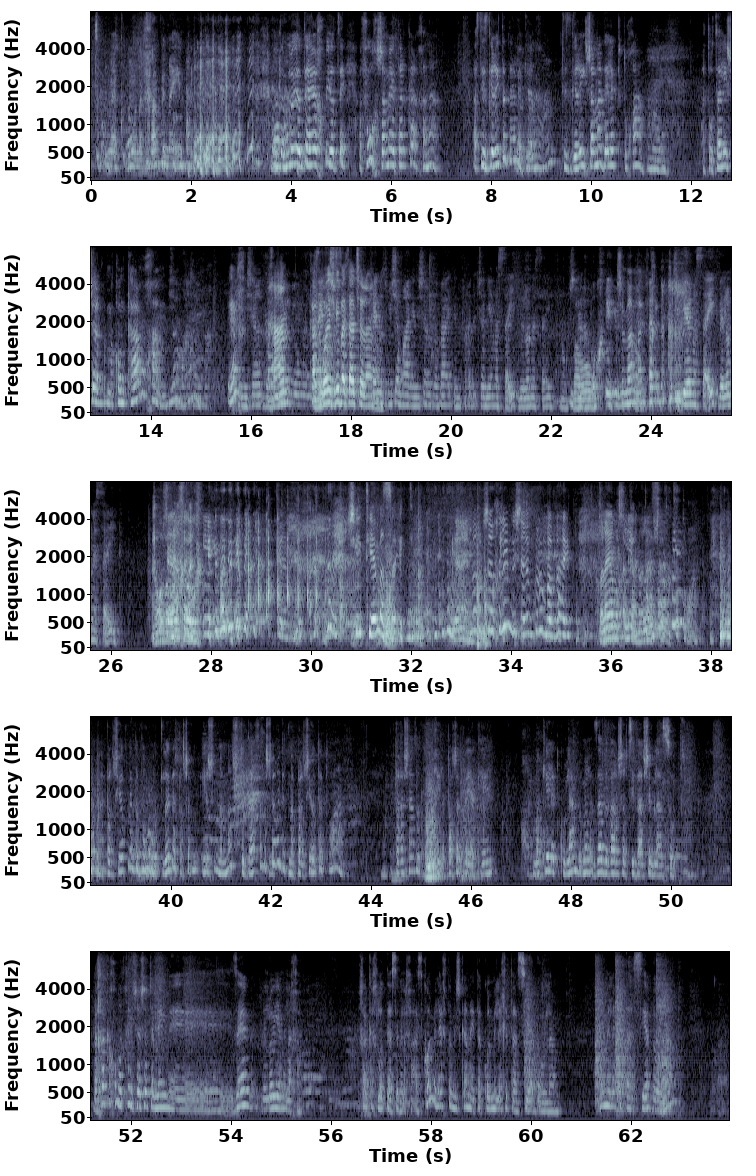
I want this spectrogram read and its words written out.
טוב מהקורונה חם ונעים. אדם לא יודע איך הוא יוצא. הפוך, שם יותר קר, חנה. אז תסגרי את הדלת, לא? תסגרי, שם הדלת פתוחה. את רוצה להישאר במקום קר או חם? לא, איך? אני נשארת בבית. חם? אז. בואי שבי בצד שלנו. חנוס, מי שאמרה, אני נשארת בבית, אני מפחדת שאני אהיה משאית ולא נשאית. ברור. אוכלים. שמה, מה היא מפחדת? שהיא תהיה משאית ולא נשאית. מרוב שאנחנו. אוכלים. שהיא תהיה משאית. כן. מרוב שאוכלים, נשארים כולם בבית. כל היום אוכלים, אני לא אבל הפרשיות מדברות, לא יודעת, עכשיו יש ממש תודעה חדשה יורדת מהפרשיות את רואה. הפרשה הזאת מתחילה, פרשת ויקהל, הוא מקיל את כולם ואומר זה הדבר אשר ציווה השם לעשות. ואחר כך הוא מתחיל ששת ימים אה, זה, ולא יהיה מלאכה. אחר כך לא תעשה מלאכה. אז כל מלאכת המשכן הייתה כל מלאכת העשייה בעולם. כל מלאכת העשייה בעולם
